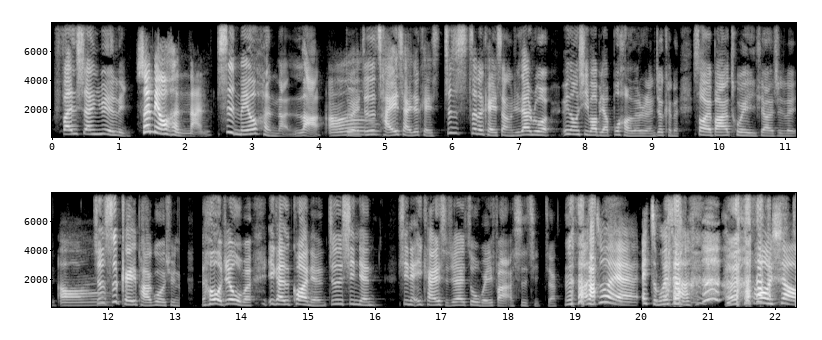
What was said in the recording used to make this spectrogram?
翻山越岭，所以没有很难，是没有很难啦。对，就是踩一踩就可以，就是真的可以上去。但如果运动细胞比较不好的人，就可能稍微帮他推一下之类。哦，就是可以爬过去。然后我觉得我们一开始跨年，就是新年。新年一开始就在做违法的事情，这样 啊？对，哎，怎么会这样？好好笑，就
